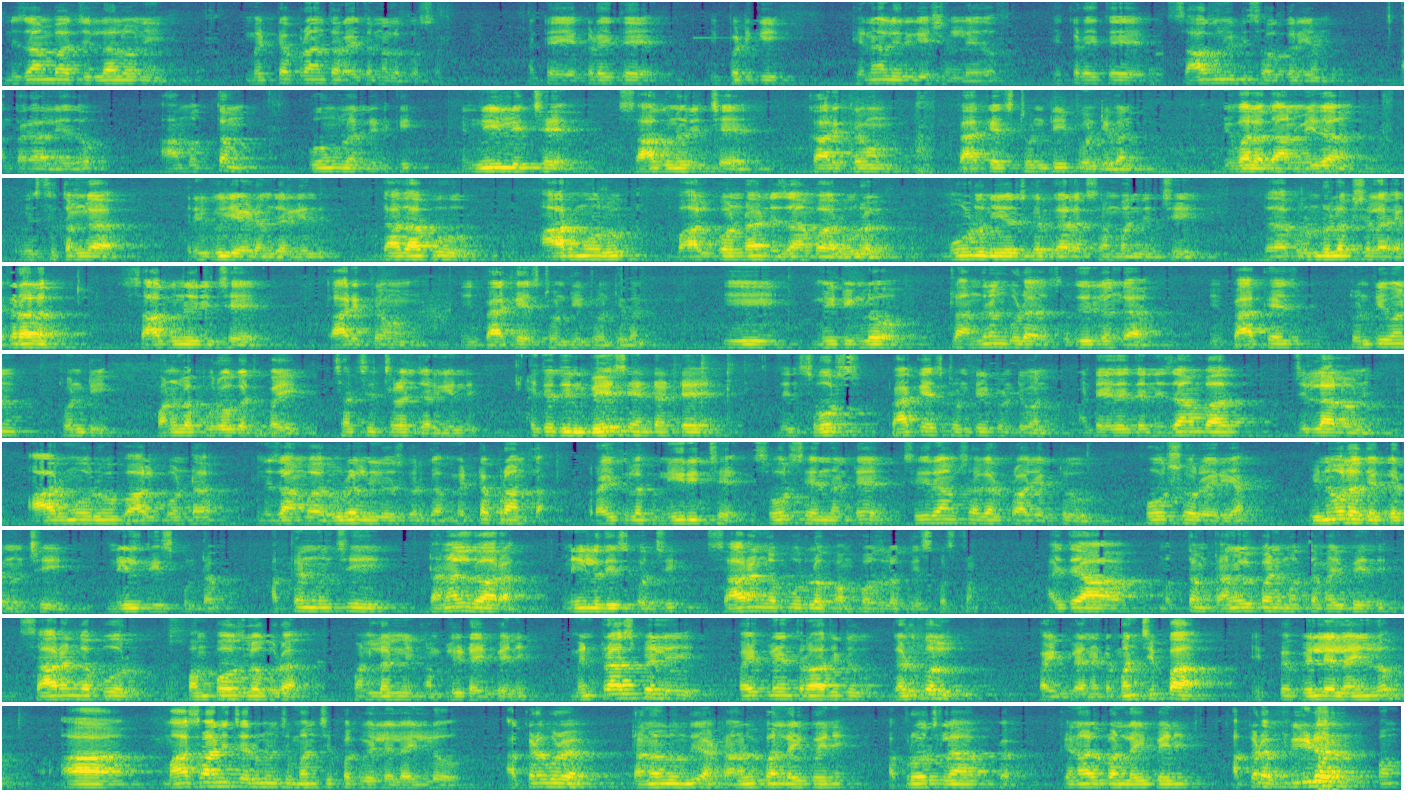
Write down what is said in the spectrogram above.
నిజామాబాద్ జిల్లాలోని మెట్ట ప్రాంత రైతన్నల కోసం అంటే ఎక్కడైతే ఇప్పటికీ కెనాల్ ఇరిగేషన్ లేదో ఎక్కడైతే సాగునీటి సౌకర్యం అంతగా లేదో ఆ మొత్తం భూములన్నిటికీ నీళ్ళు ఇచ్చే కార్యక్రమం ప్యాకేజ్ ట్వంటీ ట్వంటీ వన్ ఇవాళ దాని మీద విస్తృతంగా రివ్యూ చేయడం జరిగింది. దాదాపు ఆర్మూరు బాల్కొండ నిజామాబాద్ రూరల్ మూడు నియోజకవర్గాలకు సంబంధించి దాదాపు రెండు లక్షల ఎకరాలకు సాగునీరిచ్చే కార్యక్రమం ఈ ప్యాకేజ్ ట్వంటీ ట్వంటీ వన్ ఈ మీటింగ్లో ఇట్లా అందరం కూడా సుదీర్ఘంగా ఈ ప్యాకేజ్ ట్వంటీ వన్ ట్వంటీ పనుల పురోగతిపై చర్చించడం జరిగింది. అయితే దీని బేస్ ఏంటంటే దీని source package twenty twenty one అంటే ఏదైతే నిజామాబాద్ జిల్లాలోని ఆర్మూరు బాల్కొండ నిజామాబాద్ రూరల్ నియోజకవర్గ మెట్ట ప్రాంత రైతులకు నీరిచ్చే సోర్స్ ఏంటంటే Sriram Sagar project fore shore area Binola దగ్గర నుంచి నీళ్ళు తీసుకుంటాం. అక్కడి నుంచి టనల్ ద్వారా నీళ్ళు తీసుకొచ్చి సారంగపూర్లో పంప్ హౌస్లోకి తీసుకొస్తాం. అయితే ఆ మొత్తం టనల్ పని మొత్తం అయిపోయింది. సారంగపూర్ పంప్ హౌస్లో కూడా పనులన్నీ కంప్లీట్ అయిపోయినాయి. మెంట్రాస్పల్లి పైప్ లైన్ తర్వాత ఇటు గడుకొల్ పైప్ లైన్ అంటే మంచిప్ప ఇప్ప- వెళ్ళే లైన్లో ఆ మాసాని చెరువు నుంచి మంచిప్పకు వెళ్ళే లైన్లో అక్కడ కూడా టనల్ ఉంది. ఆ టనల్ పనులు అయిపోయినాయి. అప్రోచ్ల కెనాల్ పనులు అయిపోయినాయి. అక్కడ ఫీడర్ పంప్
